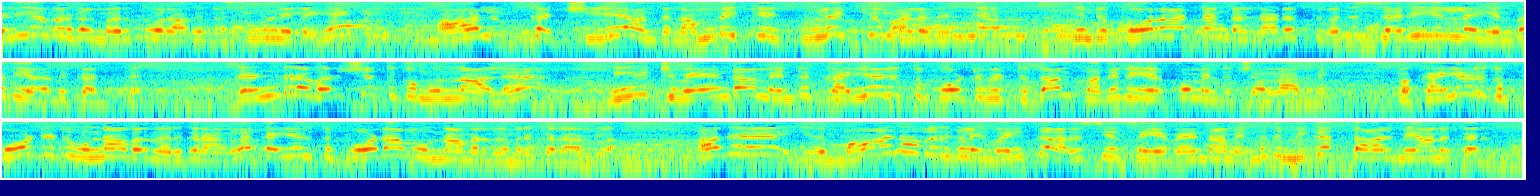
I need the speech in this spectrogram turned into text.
எளியவர்கள் மருத்துவராகின்ற சூழ்நிலையை ஆளும் கட்சியே அந்த நம்பிக்கை குலைக்கும் அளவிற்கு இன்று போராட்டங்கள் நடத்துவது சரியில்லை என்பது எனது கருத்து. ரெண்டரை வருஷத்துக்கு முன்னால நீட் வேண்டாம் என்று கையெழுத்து போட்டுவிட்டு தான் பதவி ஏற்போம் என்று சொன்னார்கள். இப்ப கையெழுத்து போட்டுட்டு உண்ணாவிரதம் இருக்கிறாங்களா கையெழுத்து போடாம உண்ணாவிரதம் இருக்கிறார்களா? ஆக இது மாணவர்களை வைத்து அரசியல் செய்ய வேண்டாம் என்பது மிக தாழ்மையான கருத்து.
